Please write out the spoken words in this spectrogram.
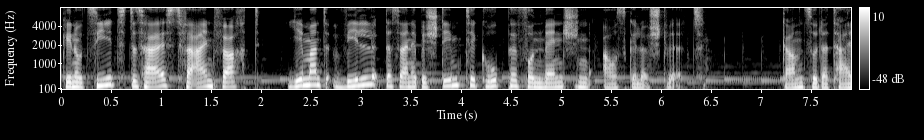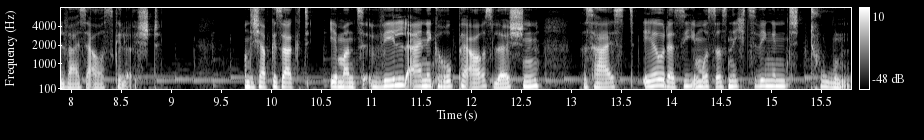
Genozid, das heißt vereinfacht, jemand will, dass eine bestimmte Gruppe von Menschen ausgelöscht wird. Ganz oder teilweise ausgelöscht. Und ich habe gesagt, jemand will eine Gruppe auslöschen, das heißt, er oder sie muss das nicht zwingend tun,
